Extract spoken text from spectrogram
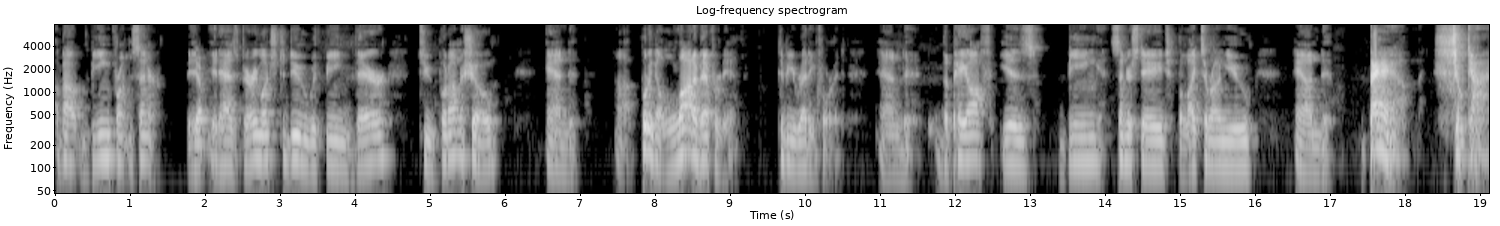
about being front and center. It, Yep. it has very much to do with being there to put on a show and uh, putting a lot of effort in to be ready for it. And the payoff is being center stage. The lights are on you, and bam, showtime.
